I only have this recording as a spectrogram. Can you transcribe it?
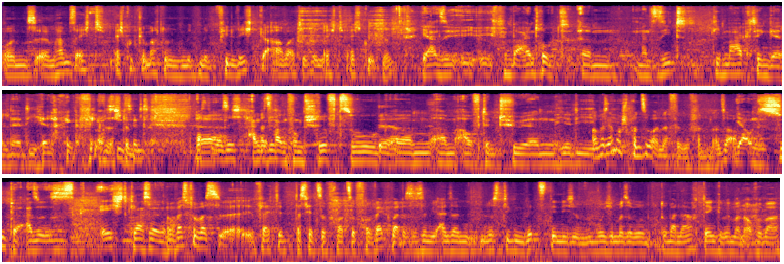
und ähm, haben es echt, echt gut gemacht und mit, mit viel Licht gearbeitet und echt, echt gut. Ne? Ja, also ich, ich bin beeindruckt. Ähm, man sieht die Marketinggelder, die hier reingeflossen ja, sind. Äh, ich, angefangen ich, vom Schriftzug ja. Ähm, ähm, auf den Türen. Hier die, Aber sie haben auch Sponsoren dafür gefunden. Also ja, und es ist super. Also es ist echt klasse. Aber weißt du was, äh, vielleicht das jetzt sofort so vorweg, weil das ist irgendwie ein so ein lustigen Witz, den ich, wo ich immer so drüber nachdenke, wenn man auch über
